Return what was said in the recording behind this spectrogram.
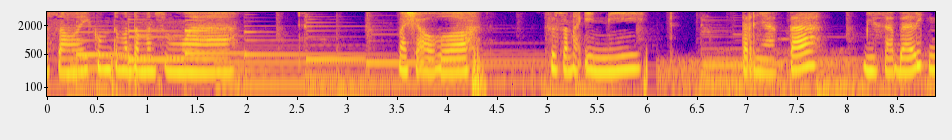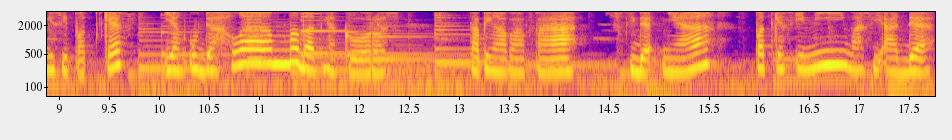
Assalamualaikum teman-teman semua. Masya Allah Sesenang ini Ternyata Bisa balik ngisi podcast Yang udah lama banget gak kurus Tapi gak apa-apa Setidaknya Podcast ini masih ada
